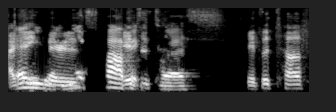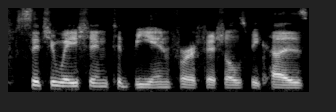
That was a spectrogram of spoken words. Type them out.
I anyway, think there's topic, it's, a, it's a tough situation to be in for officials because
